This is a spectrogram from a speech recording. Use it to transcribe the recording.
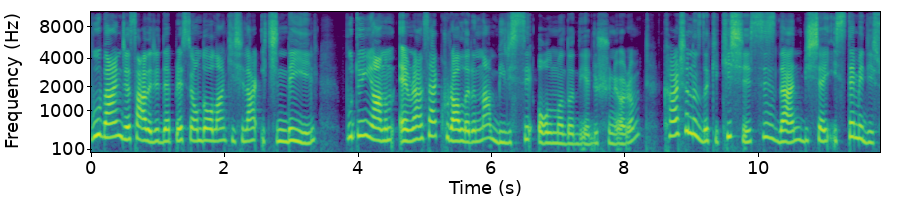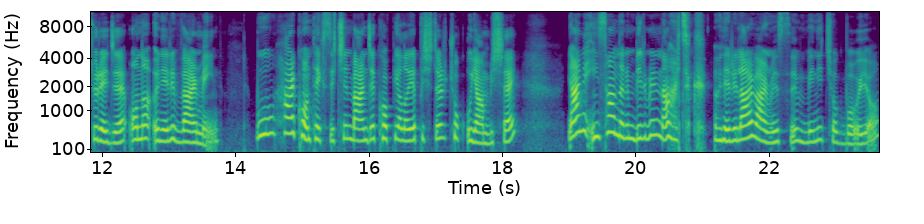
Bu bence sadece depresyonda olan kişiler için değil, bu dünyanın evrensel kurallarından birisi olmalı diye düşünüyorum. Karşınızdaki kişi sizden bir şey istemediği sürece ona öneri vermeyin. Bu her kontekst için bence kopyala yapıştır çok uyan bir şey. Yani insanların birbirine artık öneriler vermesi beni çok boğuyor.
